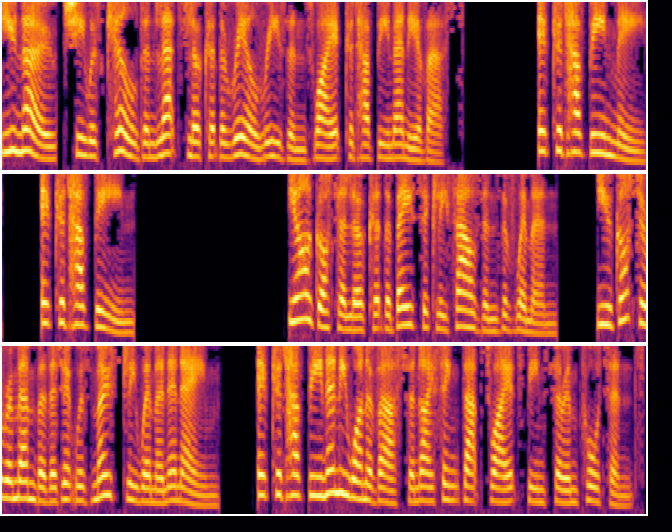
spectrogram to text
You know, she was killed and let's look at the real reasons why it could have been any of us. It could have been me. It could have been. Ya gotta look at the basically thousands of women. You gotta remember that it was mostly women in AIM. It could have been any one of us and I think that's why it's been so important.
